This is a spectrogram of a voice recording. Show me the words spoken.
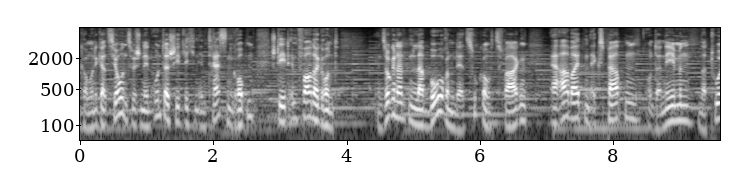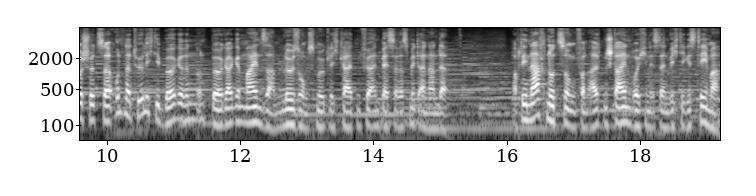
Die Kommunikation zwischen den unterschiedlichen Interessengruppen steht im Vordergrund. In sogenannten Laboren der Zukunftsfragen erarbeiten Experten, Unternehmen, Naturschützer und natürlich die Bürgerinnen und Bürger gemeinsam Lösungsmöglichkeiten für ein besseres Miteinander. Auch die Nachnutzung von alten Steinbrüchen ist ein wichtiges Thema.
